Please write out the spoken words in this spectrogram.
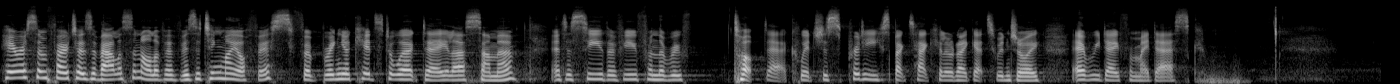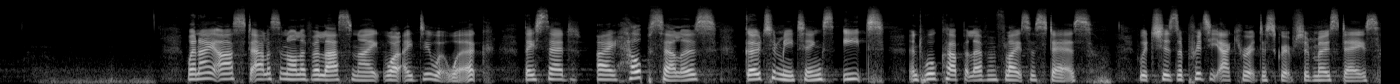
Here are some photos of Alice and Oliver visiting my office for Bring Your Kids to Work Day last summer and to see the view from the rooftop deck, which is pretty spectacular and I get to enjoy every day from my desk. When I asked Alice and Oliver last night what I do at work, they said, I help sellers go to meetings, eat, and walk up 11 flights of stairs, which is a pretty accurate description most days.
